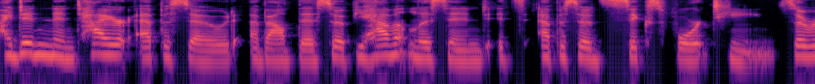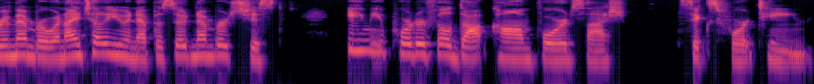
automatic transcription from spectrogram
I did an entire episode about this. So if you haven't listened, it's episode 614. So remember, when I tell you an episode number, it's just amyporterfield.com forward slash 614.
